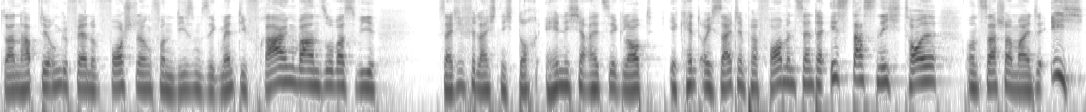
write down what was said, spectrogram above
Dann habt ihr ungefähr eine Vorstellung von diesem Segment. Die Fragen waren sowas wie. Seid ihr vielleicht nicht doch ähnlicher, als ihr glaubt? Ihr kennt euch seit dem Performance Center. Ist das nicht toll? Und Sascha meinte, ich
